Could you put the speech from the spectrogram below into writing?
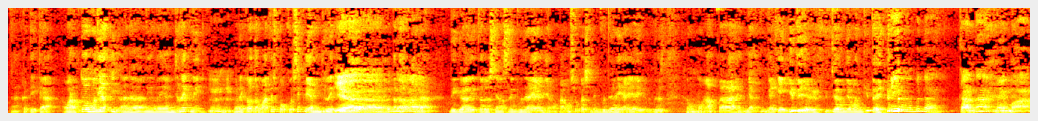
Nah ketika orang tua melihat ih ada nilai yang jelek nih Mm-mm. mereka otomatis fokusnya ke yang jelek Iya, benar. Kenapa nggak digali terus yang seni budayanya? Oh kamu suka seni budaya ya itu terus kamu mau apa? Nggak nggak kayak gitu ya zaman zaman kita ya. Iya benar. Karena memang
